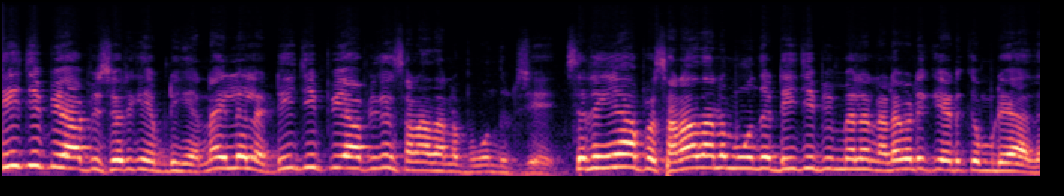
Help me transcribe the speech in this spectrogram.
டிஜிபி ஆஃபீஸ் வரைக்கும் எப்படிங்கன்னா இல்லை இல்லை டிஜிபி ஆஃபீஸும் சனாதானம் புகுந்துடுச்சு. சரிங்க அப்போ சனாதானம் புகுந்த டிஜிபி மேலே நடவடிக்கை எடுக்க முடியாத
